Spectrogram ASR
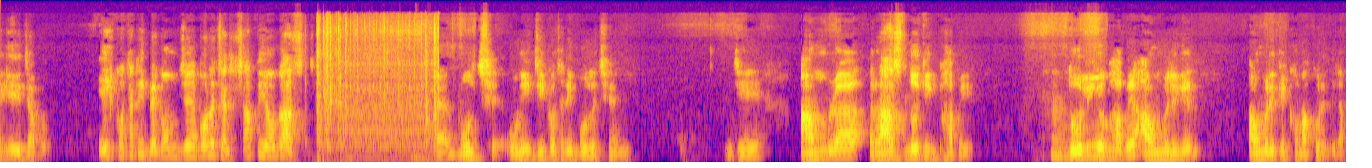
এগিয়ে যাব। এই কথাটি বেগম জিয়া বলেছেন সাতই অগাস্ট। বলছে, উনি যে কথাটি বলেছেন যে আমরা রাজনৈতিকভাবে দলীয়ভাবে আওয়ামী লীগের আওয়ামী লীগকে ক্ষমা করে দিলাম।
